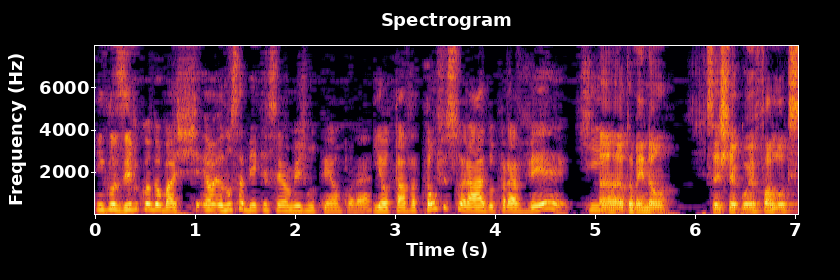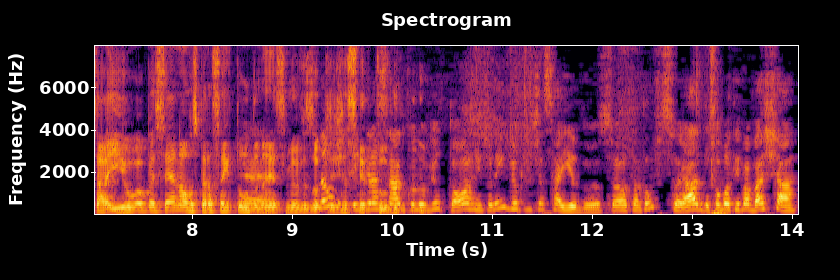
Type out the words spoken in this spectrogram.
Inclusive, quando eu baixei. Eu, eu não sabia que ia sair ao mesmo tempo, né? E eu tava tão fissurado para ver que. Ah, eu também não. Você chegou e falou que saiu, eu pensei, ah, não, vou esperar sair tudo, é. né? Você me avisou não, que tinha saído tudo. engraçado, quando eu vi o torrent, eu nem vi o que tinha saído. Eu, só, eu tava tão fissurado que eu só botei pra baixar.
